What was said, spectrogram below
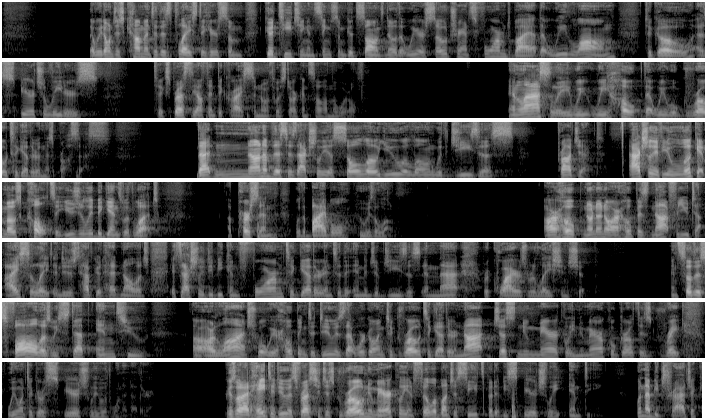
That we don't just come into this place to hear some good teaching and sing some good songs. No, that we are so transformed by it that we long to go as spiritual leaders to express the authentic Christ in Northwest Arkansas and the world. And lastly, we, we hope that we will grow together in this process. That none of this is actually a solo, you alone with Jesus project. Actually, if you look at most cults, it usually begins with what? A person with a Bible who is alone. Our hope, no, no, no, our hope is not for you to isolate and to just have good head knowledge. It's actually to be conformed together into the image of Jesus, and that requires relationship. And so, this fall, as we step into uh, our launch, what we're hoping to do is that we're going to grow together, not just numerically. Numerical growth is great. We want to grow spiritually with one another. Because what I'd hate to do is for us to just grow numerically and fill a bunch of seats, but it be spiritually empty. Wouldn't that be tragic?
